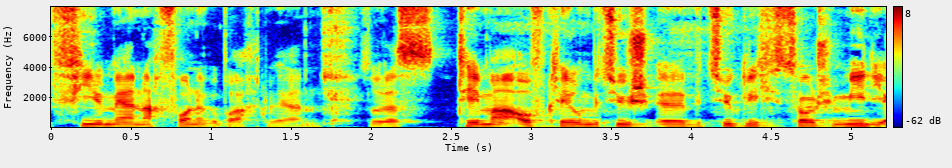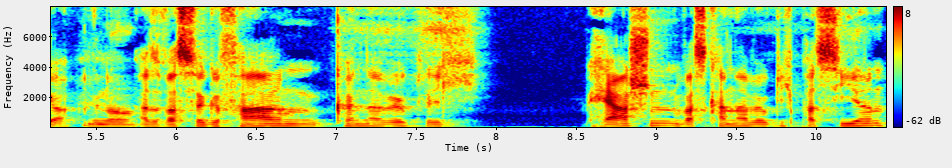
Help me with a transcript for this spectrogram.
viel mehr nach vorne gebracht werden. So das Thema Aufklärung bezü äh, bezüglich Social Media. Genau. Also was für Gefahren können da wirklich herrschen, was kann da wirklich passieren,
